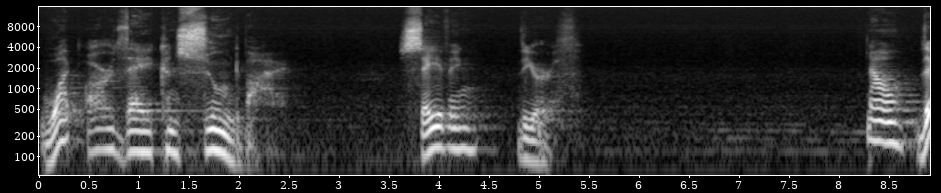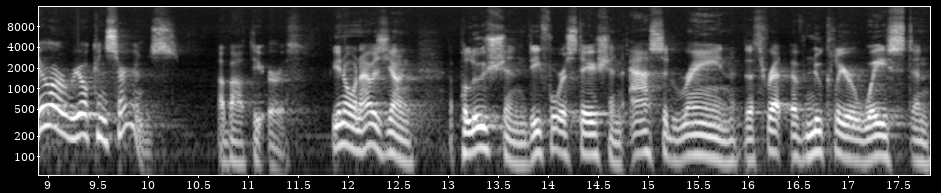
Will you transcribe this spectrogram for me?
what are they consumed by? Saving the earth. Now, there are real concerns about the earth. You know, when I was young, pollution, deforestation, acid rain, the threat of nuclear waste, and,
